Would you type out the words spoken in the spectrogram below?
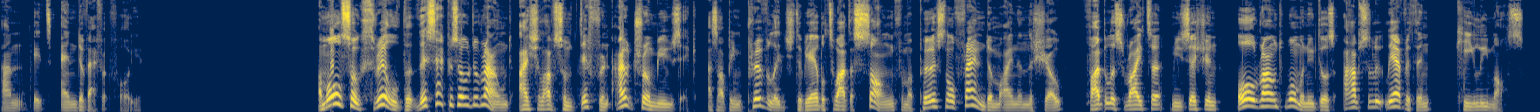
and its end of effort for you. I'm also thrilled that this episode around I shall have some different outro music, as I've been privileged to be able to add a song from a personal friend of mine in the show, fabulous writer, musician, all round woman who does absolutely everything, Keeley Moss.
